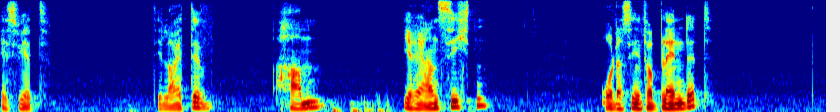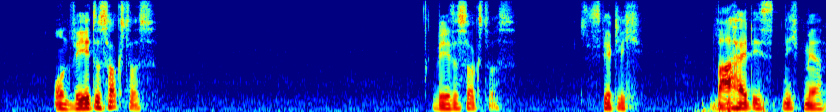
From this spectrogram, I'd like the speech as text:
es wird, die Leute haben ihre Ansichten oder sind verblendet und wehe, du sagst was. Wehe, du sagst was. Es ist wirklich, Wahrheit ist nicht mehr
